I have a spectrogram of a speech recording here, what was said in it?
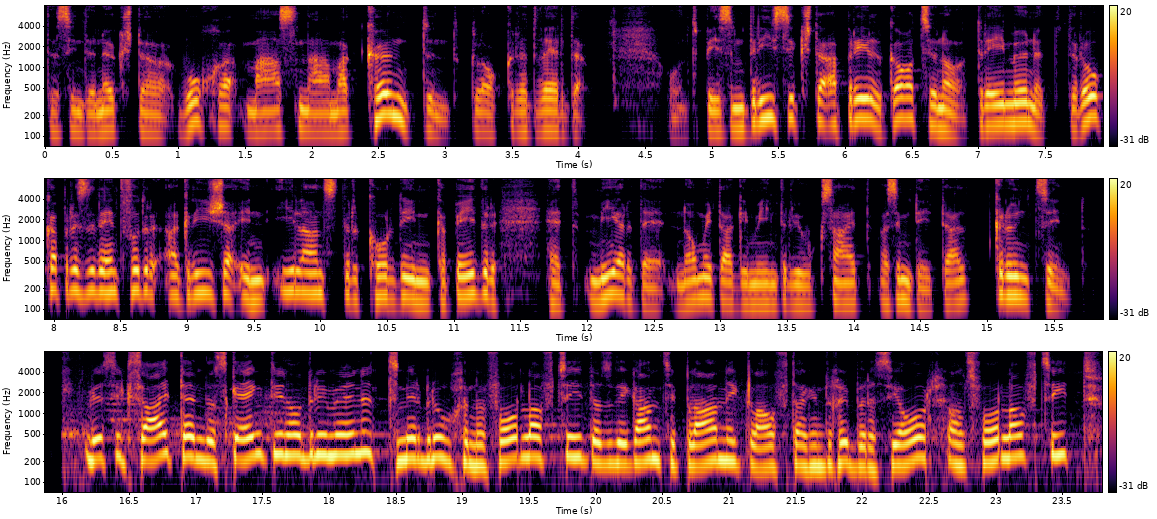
dass in den nächsten Wochen Massnahmen könnten gelockert werden. Und bis zum 30. April geht es ja noch drei Monate. Der ROCA-Präsident der Agrisha in Ilanz, der Kordin Kapeder, hat mir den Nachmittag im Interview gesagt, was im Detail die Gründe sind. Wie Sie gesagt haben, das geht in noch drei Monate. Wir brauchen eine Vorlaufzeit. Also die ganze Planung läuft eigentlich über ein Jahr als Vorlaufzeit.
